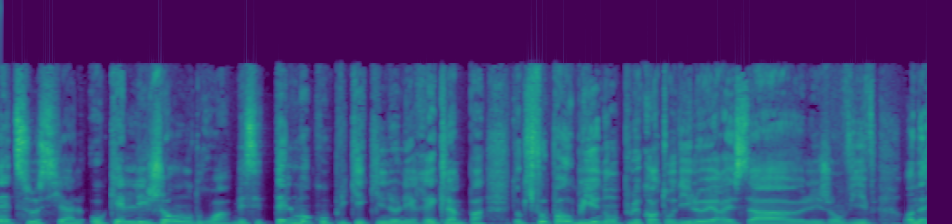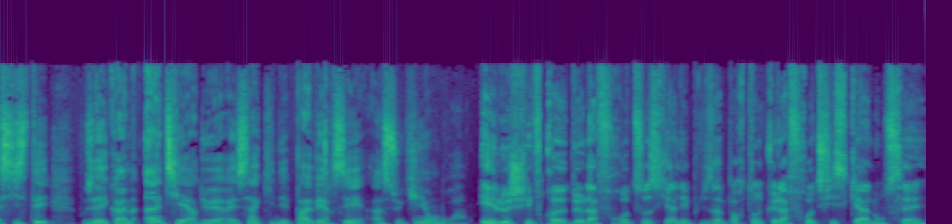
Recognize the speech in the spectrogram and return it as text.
aides sociales auxquelles les gens ont droit, mais c'est tellement compliqué qu'ils ne les réclament pas. Donc il ne faut pas oublier non plus, quand on dit le RSA, euh, les gens vivent en assisté, vous avez quand même un tiers du RSA qui n'est pas versé à ceux qui y ont droit. Et le chiffre de la fraude sociale est plus important que la fraude fiscale, on sait?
